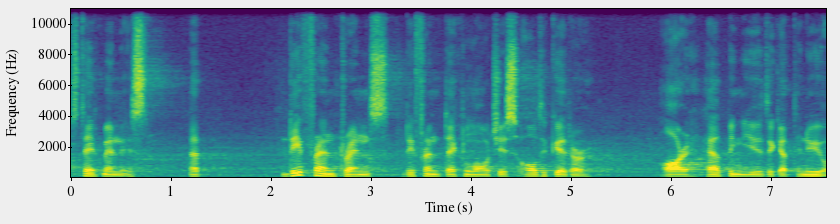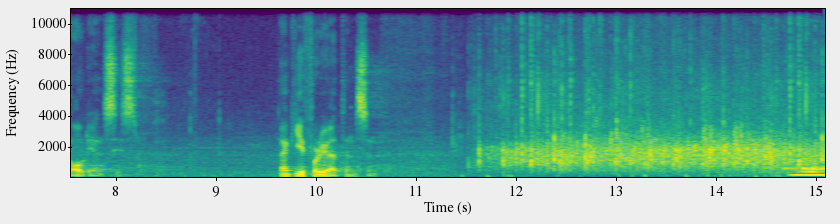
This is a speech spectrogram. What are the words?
statement is that different trends, different technologies altogether are helping you to get the new audiences. Thank you for your attention. Mm.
